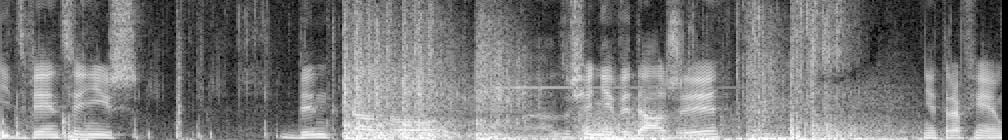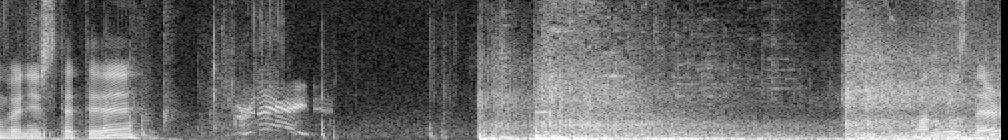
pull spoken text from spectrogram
Nic więcej niż dyntka to, to się nie wydarzy. Nie trafiłem go niestety. One was there.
